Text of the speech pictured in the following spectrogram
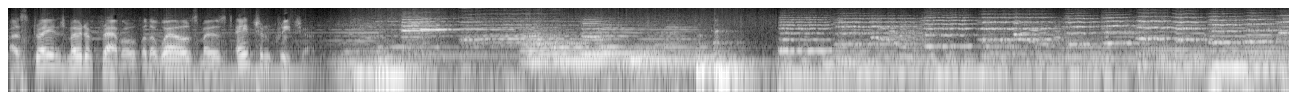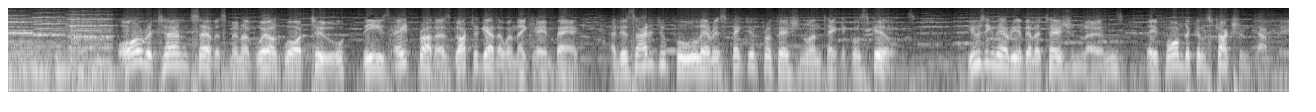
A strange mode of travel for the world's most ancient creature. Returned servicemen of World War II, these eight brothers got together when they came back and decided to pool their respective professional and technical skills. Using their rehabilitation loans, they formed a construction company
